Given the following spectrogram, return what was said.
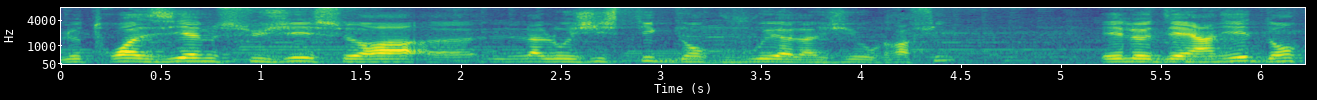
Le troisième sujet sera euh, la logistique, donc vouée à la géographie. Et le dernier donc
